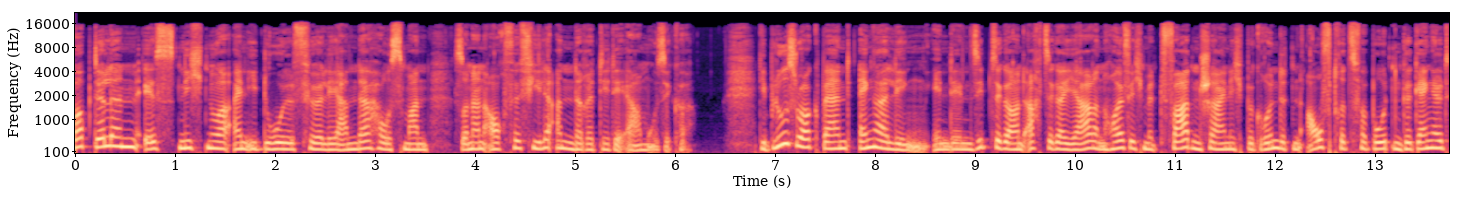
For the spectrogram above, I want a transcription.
Bob Dylan ist nicht nur ein Idol für Leander Hausmann, sondern auch für viele andere DDR-Musiker. Die Bluesrock-Band Engerling, in den 70er und 80er Jahren häufig mit fadenscheinig begründeten Auftrittsverboten gegängelt,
